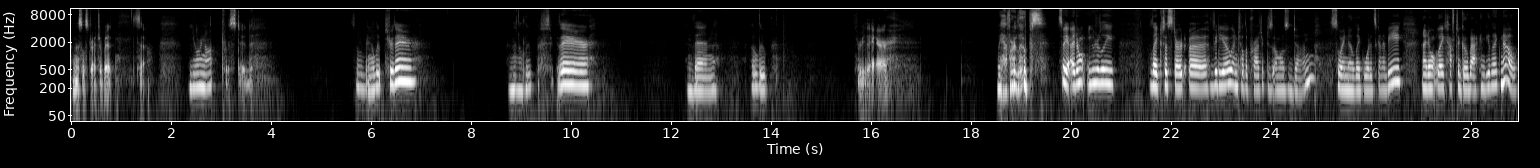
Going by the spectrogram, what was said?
and this will stretch a bit. So, you're not twisted. So we'll bring a loop through there, and then a loop through there, and then a loop through there we have our loops. So yeah, I don't usually like to start a video until the project is almost done. So I know like what it's gonna be. And I don't like have to go back and be like, no,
